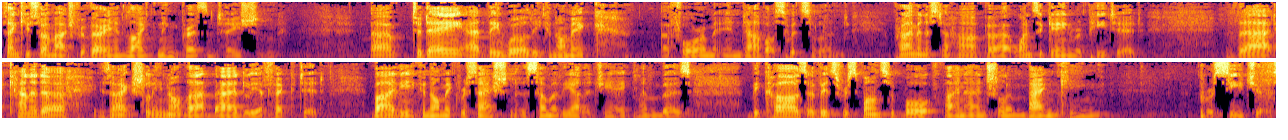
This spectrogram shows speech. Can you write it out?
Thank you so much for a very enlightening presentation. Uh, today at the World Economic uh, Forum in Davos, Switzerland, Prime Minister Harper once again repeated that Canada is actually not that badly affected by the economic recession as some of the other G8 members because of its responsible financial and banking procedures.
